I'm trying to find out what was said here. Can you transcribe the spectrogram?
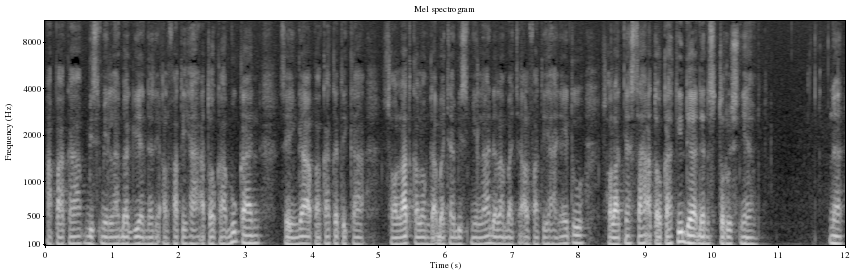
apakah bismillah bagian dari al-fatihah ataukah bukan, sehingga apakah ketika sholat kalau nggak baca bismillah dalam baca al-fatihahnya itu sholatnya sah ataukah tidak, dan seterusnya. Nah,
